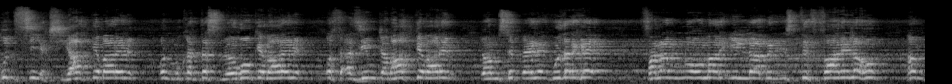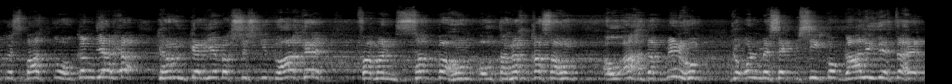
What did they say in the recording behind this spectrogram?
قدسی شخصیات کے بارے میں، ان مقدس لوگوں کے بارے میں، اس عظیم جماعت کے بارے میں جو ہم سے پہلے گزر گئے۔ فلم نؤمر الا بالاستغفار لهم۔ ہم کو اس بات کو حکم دیا گیا کہ ہم ان کے لیے بخشش کی دعا کریں۔ فمن سبهم او تنقصهم او اهدب منهم، جو ان میں سے کسی کو گالی دیتا ہے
